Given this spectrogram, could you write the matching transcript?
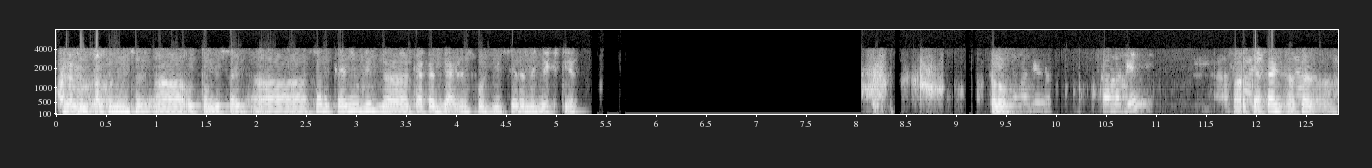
Hello, good afternoon, sir. Uh, Uttam this side. Uh, sir, can you give the CapEx guidance for this year and the next year? Hello? Come again. CapEx, sir.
